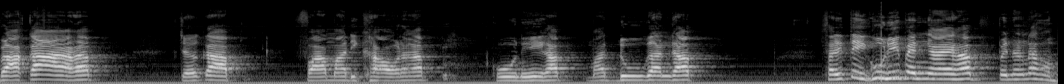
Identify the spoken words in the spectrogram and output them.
บราก้าครับ เจอกับฟาร์มาดิคานะครับ คู่นี้ครับมาดูกันครับสถิติคู่นี้เป็นไงครับ เป็นทางด้านของ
